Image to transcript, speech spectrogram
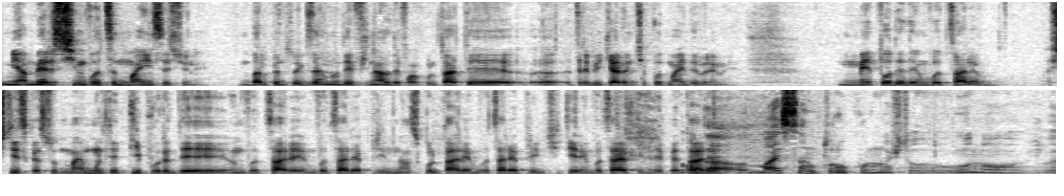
mi-a mers și învățând mai în sesiune. Dar pentru examenul de final de facultate uh, trebuie chiar început mai devreme. Metode de învățare Știți că sunt mai multe tipuri de învățare. Învățarea prin ascultare, învățarea prin citire, învățarea prin repetare. Da, mai sunt trucuri, nu știu, unul uh,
